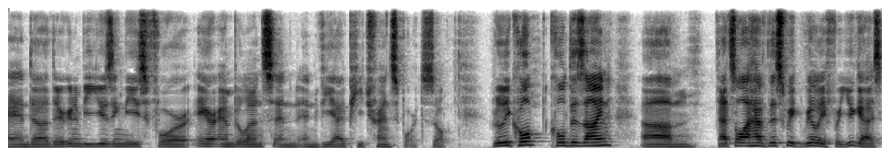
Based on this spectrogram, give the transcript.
and uh, they're going to be using these for air ambulance and, and VIP transport. So, really cool, cool design. Um, that's all I have this week, really, for you guys.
